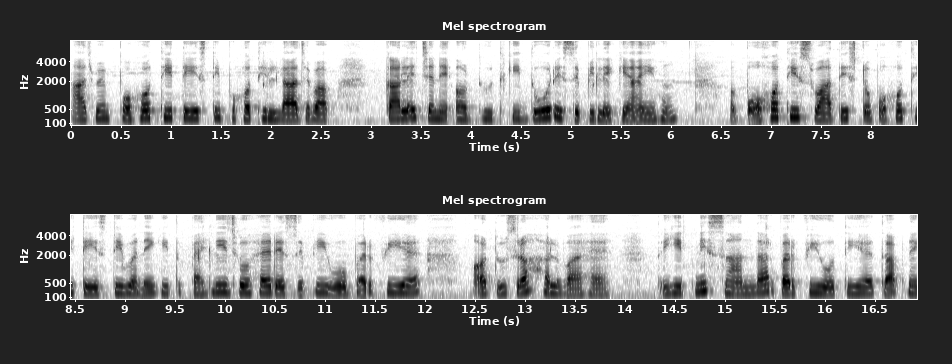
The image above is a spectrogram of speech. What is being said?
आज मैं बहुत ही टेस्टी, बहुत ही लाजवाब काले चने और दूध की दो रेसिपी लेके आई हूँ और बहुत ही स्वादिष्ट और बहुत ही टेस्टी बनेगी। तो पहली जो है रेसिपी वो बर्फ़ी है और दूसरा हलवा है। तो ये इतनी शानदार बर्फ़ी होती है तो आपने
